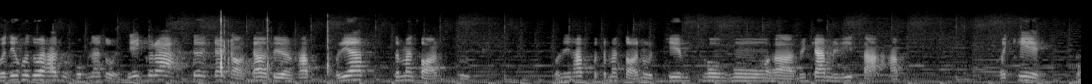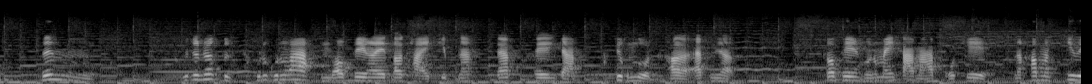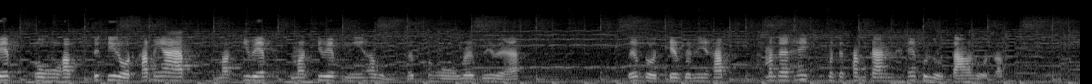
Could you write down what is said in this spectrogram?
มาด้วยครับผมนาสุดเอกราเจ้าเจ้าเก่าเจ้าเดิมครับวันนี้ครับจะมาสอนหนูวันนี้ครับผมจะมาสอนหนูเกมโทโฮเอ่อมิก้ามินิตาครับโอเค ซึ่งคุณจะนึกถึงคุณคุณว่าผมเอาเพลงอะไรตอนถ่ายคลิปนะและเพลงจากที่ผมโหลดเอ่อแอปเนี่ยก็เพลงของน้องไม้สามมาครับโอเคแล้วเข้ามาที่เว็บโทโฮครับที่ที่โหลดครับง่ายครับมาที่เว็บมาที่เว็บนี้ครับผมเว็บโทโฮเว็บนี้เลยนะเว็บโหลดเกมตัวนี้ครับ มันจะให้มันจะทำการให้คุณหลดดาวหลุดครับ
